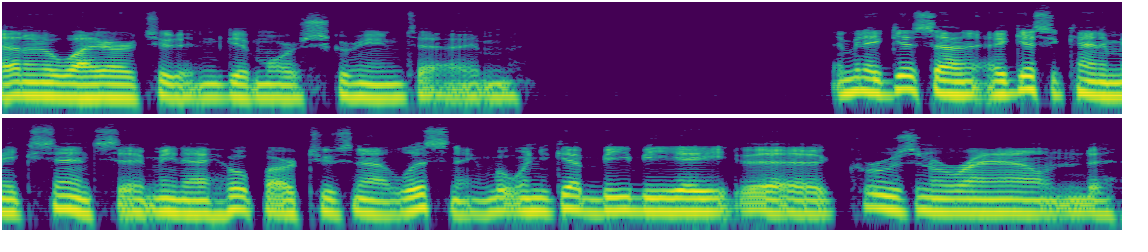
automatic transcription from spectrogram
I don't know why R2 didn't get more screen time. I mean, I guess I, I guess it kind of makes sense. I mean, I hope R2's not listening, but when you got BB-8 uh, cruising around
